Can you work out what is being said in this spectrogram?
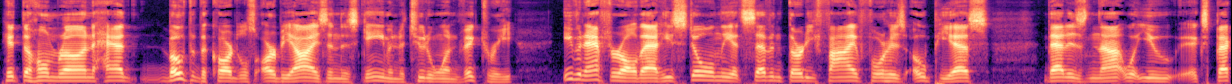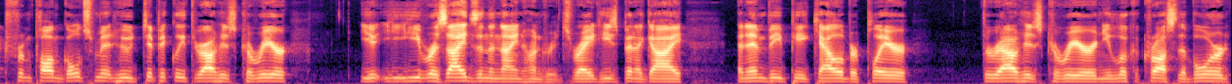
hit the home run, had both of the Cardinals RBIs in this game in a two to one victory. Even after all that, he's still only at 735 for his OPS. That is not what you expect from Paul Goldschmidt, who typically throughout his career he, he resides in the 900s, right? He's been a guy, an MVP caliber player throughout his career, and you look across the board.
